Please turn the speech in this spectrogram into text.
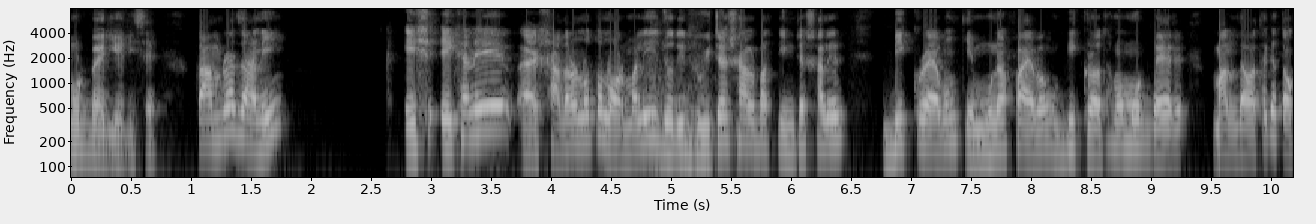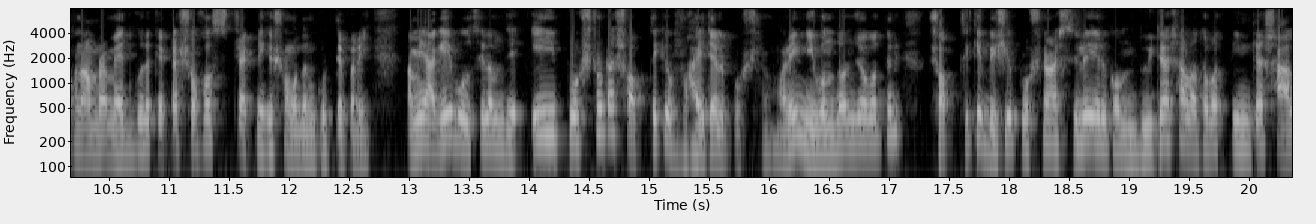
মোট ব্যয় দিয়ে দিছে। তো আমরা জানি এখানে সাধারণত নর্মালি যদি দুইটা সাল বা তিনটা সালের বিক্রয় এবং কি, মুনাফা এবং বিক্রয় অথবা মোট ব্যয়ের মান দেওয়া থাকে, তখন আমরা ম্যাথগুলোকে একটা সহজ টেকনিকে সমাধান করতে পারি। আমি আগেই বলছিলাম যে এই প্রশ্নটা সব থেকে ভাইটাল প্রশ্ন। মানে নিবন্ধন জগতের সব থেকে বেশি প্রশ্ন আসছিল এরকম দুইটা সাল অথবা তিনটা সাল,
